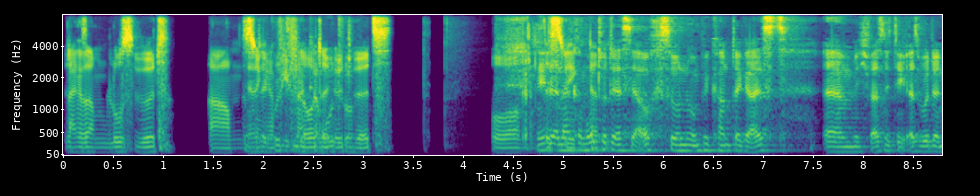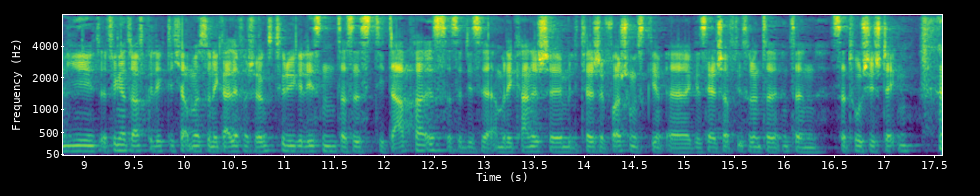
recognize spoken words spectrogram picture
langsam los wird. Ähm, deswegen ja, der Float erhöht wird. Und nee, der Nakamoto, der ist ja auch so ein unbekannter Geist. Ähm, ich weiß nicht, also wurde nie der Finger drauf gelegt. Ich habe mal so eine geile Verschwörungstheorie gelesen, dass es die DARPA ist, also diese amerikanische militärische Forschungsgesellschaft, die so hinter, hinter Satoshi stecken.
